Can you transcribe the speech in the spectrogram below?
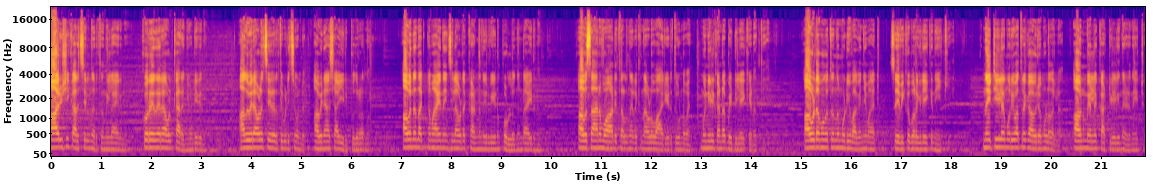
ആരുഷി കരച്ചിൽ നിർത്തുന്നില്ലായിരുന്നു. കുറേ നേരം അവൾ കരഞ്ഞുകൊണ്ടിരുന്നു. അതുവരെ അവളെ ചേർത്ത് പിടിച്ചുകൊണ്ട് അവിനാശ് ആ ഇരിപ്പ് തുടർന്നു. അവന്റെ നഗ്നമായ നെഞ്ചിൽ അവളുടെ കണ്ണുനീർ വീണ് പൊള്ളുന്നുണ്ടായിരുന്നു. അവസാനം വാടി തളർന്നിടക്കുന്ന അവൾ വാരിയെടുത്തുകൊണ്ടവൻ മുന്നിൽ കണ്ട ബെഡിലേക്ക് ഇടത്തി അവളുടെ മുഖത്തുനിന്ന് മുടി വകഞ്ഞു മാറ്റി ചെവിക്ക് പുറകിലേക്ക് നീക്കി. നെറ്റിയിലെ മുറിവ് അത്ര ഗൗരവമുള്ളതല്ല. അവൻ മേലെ കട്ടിയിൽ നിന്ന് എഴുന്നേറ്റു.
